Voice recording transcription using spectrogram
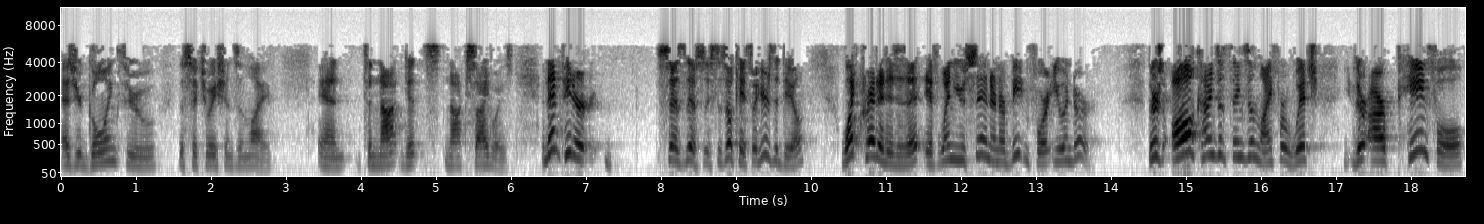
as you're going through the situations in life and to not get knocked sideways. And then Peter says this. He says, okay, so here's the deal. What credit is it if when you sin and are beaten for it, you endure? There's all kinds of things in life for which there are painful,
